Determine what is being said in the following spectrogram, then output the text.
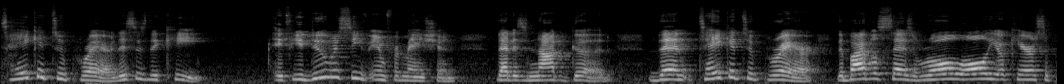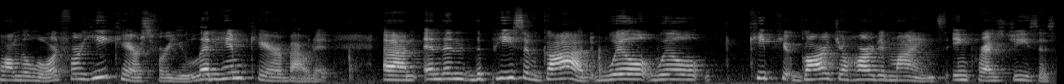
take it to prayer. This is the key. If you do receive information that is not good, then take it to prayer. The Bible says, "Roll all your cares upon the Lord, for he cares for you. Let him care about it." Um, and then the peace of God will will keep your guard your heart and minds in Christ Jesus.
